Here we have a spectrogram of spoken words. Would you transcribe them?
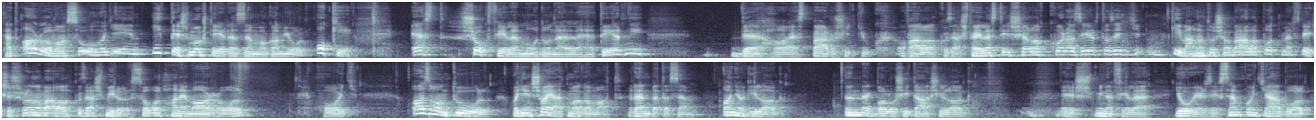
Tehát arról van szó, hogy én itt és most érezzem magam jól. Oké, okay, ezt sokféle módon el lehet érni, de ha ezt párosítjuk a vállalkozás fejlesztéssel, akkor azért az egy kívánatosabb állapot, mert végsősorban a vállalkozás miről szól, hanem arról, hogy azon túl, hogy én saját magamat rendbe teszem, anyagilag, önmegvalósításilag, és mindenféle jó érzés szempontjából,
